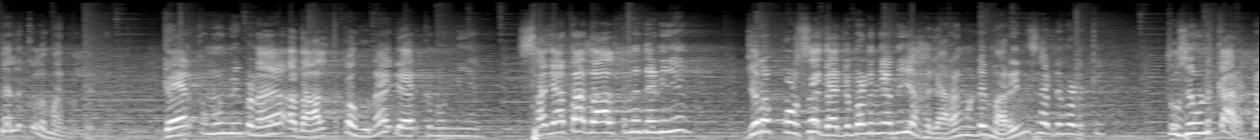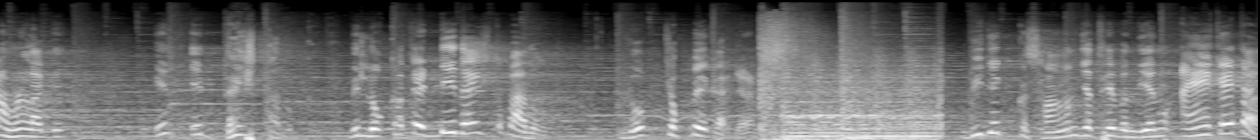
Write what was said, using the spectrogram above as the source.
ਬਿਲਕੁਲ ਮੰਨ ਲੈਂਦੇ ਗੈਰ ਕਾਨੂੰਨੀ ਬਣਾਇਆ, ਅਦਾਲਤ ਕਹੂ ਨਾ ਗੈਰ ਕਾਨੂੰਨੀ ਹੈ। ਸਜ਼ਾ ਤਾਂ ਅਦਾਲਤ ਨੇ ਦੇਣੀ ਹੈ। ਜਦੋਂ ਪੁਲਿਸ ਦੇ ਜੱਜ ਬਣ ਜਾਂਦੀ ਹੈ, ਹਜ਼ਾਰਾਂ ਮੁੰਡੇ ਮਾਰੇ ਨਹੀਂ ਸਾਡੇ ਵੜ ਕੇ। ਤੁਸੀਂ ਹੁਣ ਘਰ ਢਾਉਣ ਲੱਗੇ ਇਹ ਇਹ ਦਹਿਸ਼ਤ ਆ ਲੋਕਾਂ ਵੀ ਲੋਕਾਂ ਤੇ ਐਡੀ ਦਹਿਸ਼ਤ ਪਾ ਦੋ ਲੋਕ ਚੁੱਪੇ ਕਰ ਜਾਣ। ਵੀ ਜੇ ਕਿਸਾਨ ਜਥੇਬੰਦੀਆਂ ਨੂੰ ਐਂ ਕਹਿਤਾ,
